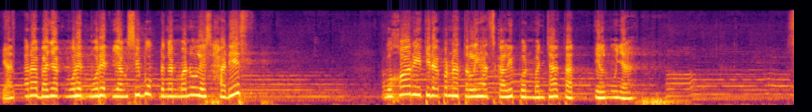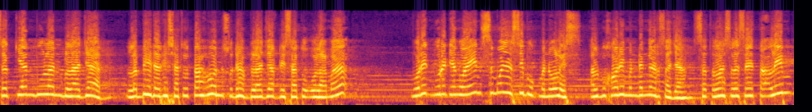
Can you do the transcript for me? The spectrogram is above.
di antara banyak murid-murid yang sibuk dengan menulis hadis, Bukhari tidak pernah terlihat sekalipun mencatat ilmunya. Sekian bulan belajar, lebih dari satu tahun sudah belajar di satu ulama. Murid-murid yang lain semuanya sibuk menulis. Al-Bukhari mendengar saja. Setelah selesai taklim,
